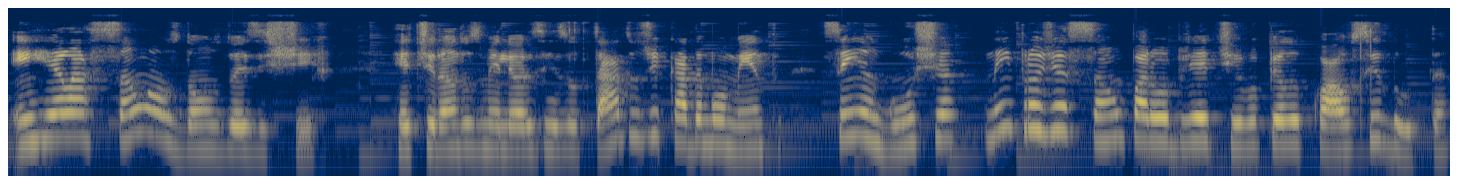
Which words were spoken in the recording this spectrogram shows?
em relação aos dons do existir, retirando os melhores resultados de cada momento, sem angústia nem projeção para o objetivo pelo qual se luta.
